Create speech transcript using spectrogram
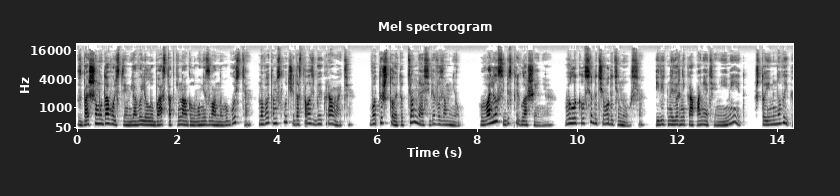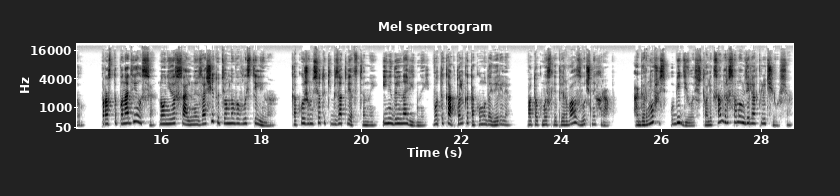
С большим удовольствием я вылила бы остатки на голову незваного гостя, но в этом случае досталось бы и кровати. Вот и что этот темный о себе возомнил. Ввалился без приглашения. Вылокал все, до чего дотянулся. И ведь наверняка понятия не имеет, что именно выпил. Просто понадеялся на универсальную защиту темного властелина. Какой же он все-таки безответственный и недальновидный. Вот и как только такому доверили. Поток мыслей прервал звучный храп. Обернувшись, убедилась, что Александр в самом деле отключился.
